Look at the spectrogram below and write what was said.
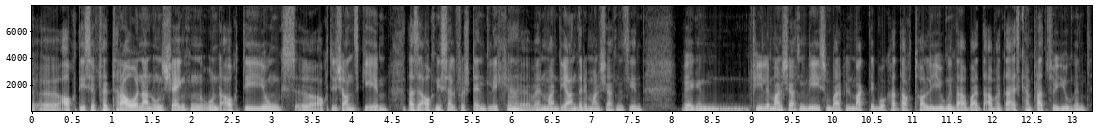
äh, auch diese Vertrauen an uns schenken und auch die Jungs äh, auch die Chance geben. Das ist auch nicht selbstverständlich, mhm. wenn man die anderen Mannschaften sieht. Wegen viele Mannschaften, wie zum Beispiel Magdeburg, hat auch tolle Jugendarbeit, aber da ist kein Platz für Jugend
